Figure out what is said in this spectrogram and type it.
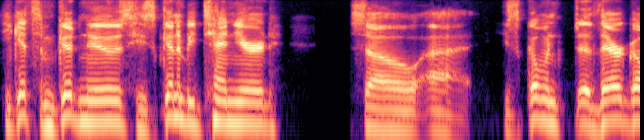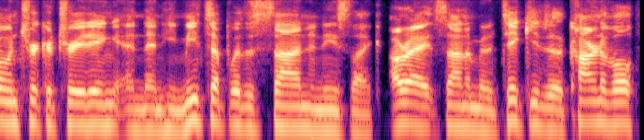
he gets some good news. He's going to be tenured. So uh, he's going. They're going trick or treating, and then he meets up with his son, and he's like, "All right, son, I'm going to take you to the carnival."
